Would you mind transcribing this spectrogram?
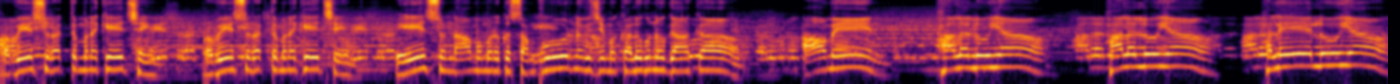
ప్రవేశ రక్తమునకే చేయండి ప్రవేశ రక్తమునకే చేయం. ఏసు నామమునకు సంపూర్ణ విజయము కలుగును గాక ఆమెన్ హల్లెలూయా. హల్లెలూయా. హల్లెలూయా.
